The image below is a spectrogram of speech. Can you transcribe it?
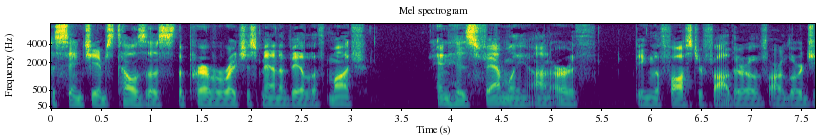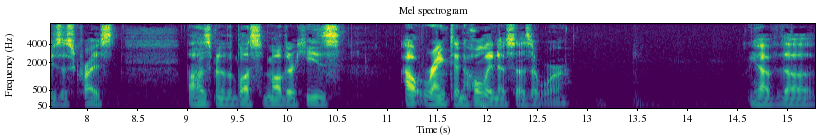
as St. James tells us, the prayer of a righteous man availeth much. And his family on earth, being the foster father of our Lord Jesus Christ, the husband of the Blessed Mother, he's outranked in holiness, as it were. We have the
